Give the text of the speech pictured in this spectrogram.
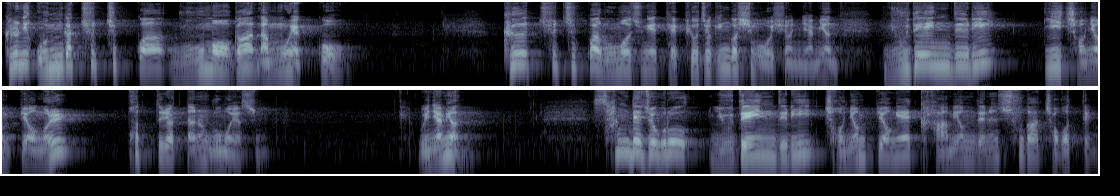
그러니 온갖 추측과 루머가 난무했고 그 추측과 루머 중에 대표적인 것이 무엇이었냐면 유대인들이 이 전염병을 퍼뜨렸다는 루머였습니다. 왜냐하면 상대적으로 유대인들이 전염병에 감염되는 수가 적었대요.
